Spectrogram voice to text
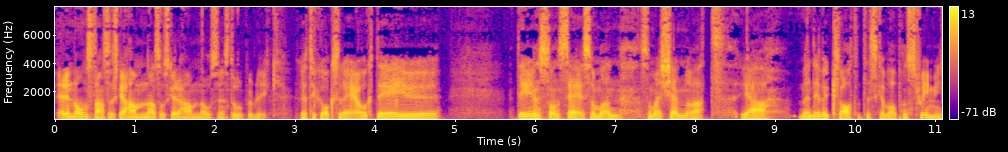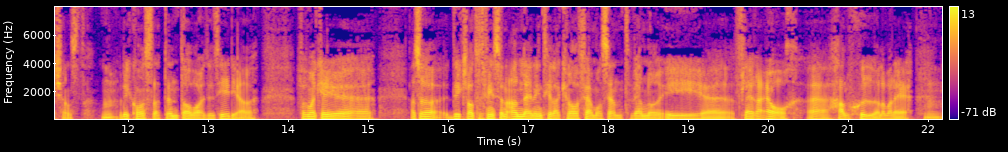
Är det någonstans det ska hamna så ska det hamna hos en stor publik. Jag tycker också det och det är ju Det är ju en sån serie som man, som man känner att ja, men det är väl klart att det ska vara på en streamingtjänst. Mm. Och det är konstigt att det inte har varit det tidigare. För man kan ju, eh, alltså det är klart att det finns en anledning till att kanal 5 har sänt vänner i eh, flera år, eh, halv sju eller vad det är. Mm.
